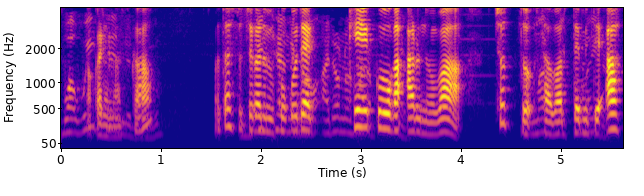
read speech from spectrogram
分かりますか？私たちがでもここで傾向があるのはちょっと触ってみてあ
